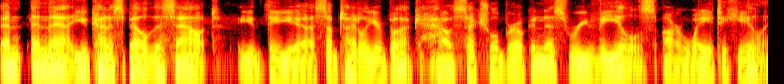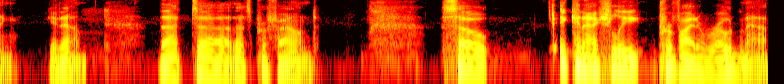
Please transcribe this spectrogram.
and and that you kind of spell this out you, the uh, subtitle of your book how sexual brokenness reveals our way to healing you know that uh, that's profound so it can actually provide a roadmap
